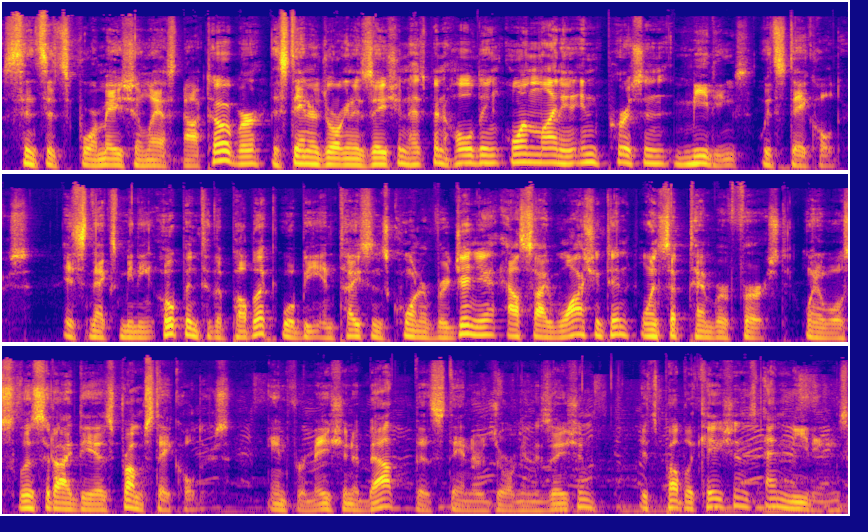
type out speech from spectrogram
Since its formation last October, the Standards Organization has been holding online and in-person meetings with stakeholders. Its next meeting open to the public will be in Tysons Corner, Virginia, outside Washington, on September 1st, when it will solicit ideas from stakeholders. Information about the Standards Organization, its publications, and meetings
